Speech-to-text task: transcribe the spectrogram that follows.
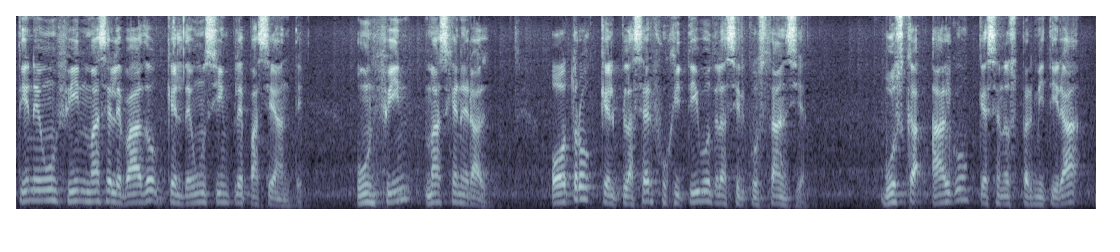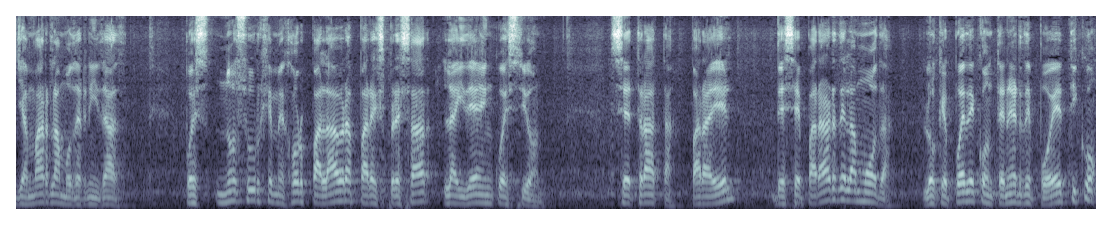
tiene un fin más elevado que el de un simple paseante, un fin más general otro que el placer fugitivo de la circunstancia. Busca algo que se nos permitirá llamar la modernidad, pues no surge mejor palabra para expresar la idea en cuestión. Se trata, para él, de separar de la moda lo que puede contener de poético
